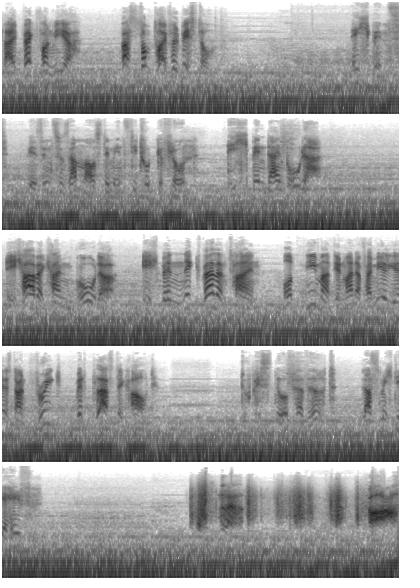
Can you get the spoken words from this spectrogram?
Bleib weg von mir! Was zum Teufel bist du? Ich bin's. Wir sind zusammen aus dem Institut geflohen. Ich bin dein Bruder. Ich habe keinen Bruder. Ich bin Nick Valentine. Und niemand in meiner Familie ist ein Freak mit Plastikhaut. Du bist nur verwirrt. Lass mich dir helfen. Oh!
